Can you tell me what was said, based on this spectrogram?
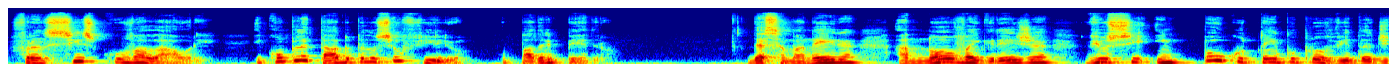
Francisco Valauri e completado pelo seu filho, o padre Pedro. Dessa maneira, a nova igreja viu-se em pouco tempo provida de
